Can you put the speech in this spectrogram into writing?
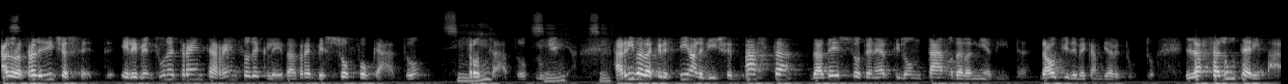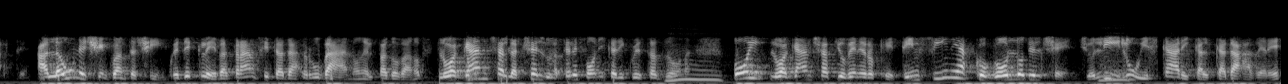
Allora, tra le 17 e le 21.30 Renzo De Cleva avrebbe soffocato, Sì, strozzato sì, Lucia. sì. Arriva da Cristina e le dice basta da adesso tenerti lontano dalla mia vita, da oggi deve cambiare tutto. La saluta e riparte. Alla 1.55 De Cleva transita da Rubano nel Padovano, lo aggancia alla cellula telefonica di questa zona, Mm. poi lo aggancia a Piovene Rocchette, infine a Cogollo del Cencio. Lì Mm. lui scarica il cadavere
